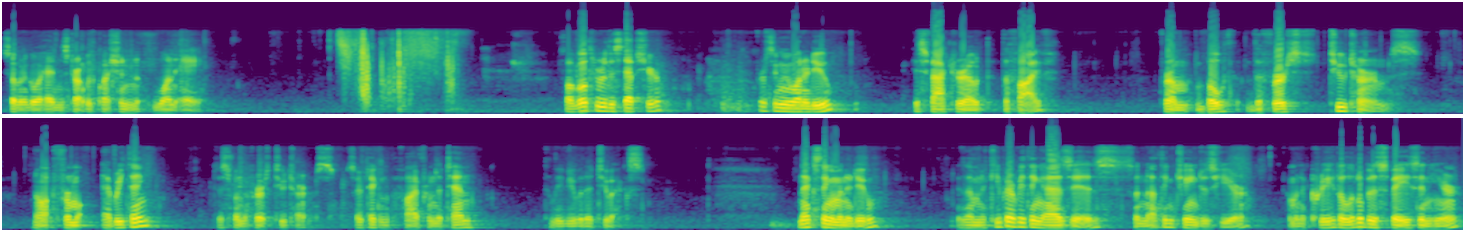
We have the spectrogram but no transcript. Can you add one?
So I'm going to go ahead and start with question 1a. So I'll go through the steps here. First thing we want to do is factor out the 5 from both the first two terms, not from everything, just from the first two terms. So I've taken the 5 from the 10 to leave you with a 2x. Next thing I'm going to do is I'm going to keep everything as is, so nothing changes here. I'm going to create a little bit of space in here.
